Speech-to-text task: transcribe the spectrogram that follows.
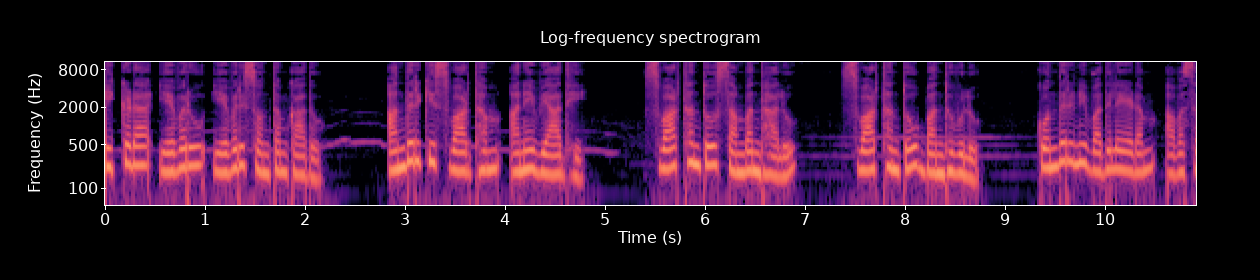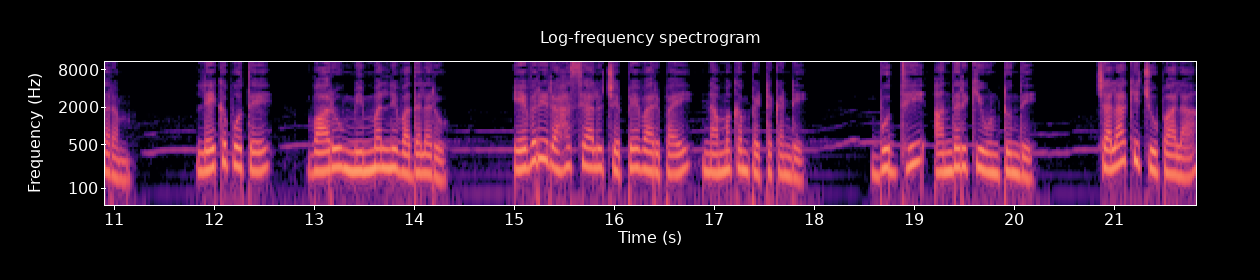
ఇక్కడ ఎవరూ ఎవరి సొంతం కాదు. అందరికీ స్వార్థం అనే వ్యాధి. స్వార్థంతో సంబంధాలు స్వార్థంతో బంధువులు. కొందరిని వదిలేయడం అవసరం. లేకపోతే వారు మిమ్మల్ని వదలరు. ఎవరి రహస్యాలు చెప్పేవారిపై నమ్మకం పెట్టకండి. బుద్ధి అందరికీ ఉంటుంది. చలాకి చూపాలా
